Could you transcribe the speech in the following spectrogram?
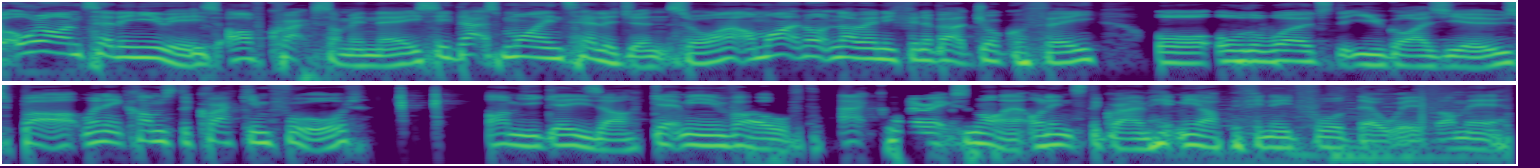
But all I'm telling you is, I've cracked something there. You see, that's my intelligence. All right, I might not know anything about geography or all the words that you guys use, but when it comes to cracking fraud, I'm your geezer. Get me involved. At Connor X Knight on Instagram. Hit me up if you need fraud dealt with. I'm here.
